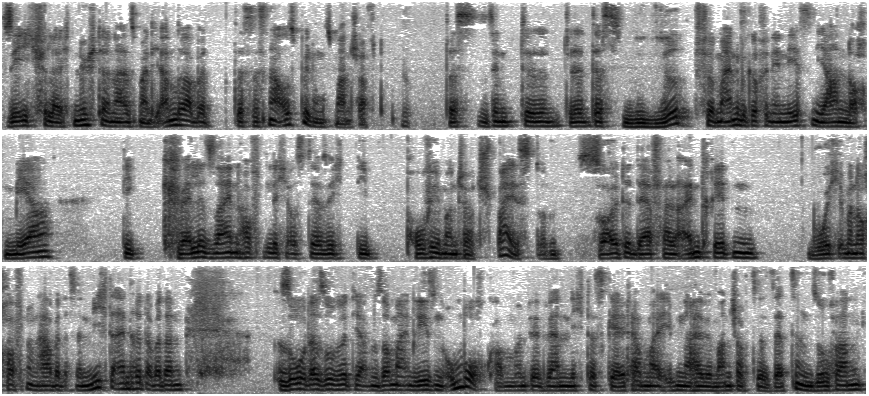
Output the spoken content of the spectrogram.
sehe ich vielleicht nüchterner als manche andere, aber das ist eine Ausbildungsmannschaft. Ja. Das sind, äh, das wird für meine Begriffe in den nächsten Jahren noch mehr die Quelle sein, hoffentlich aus der sich die Profimannschaft speist. Und sollte der Fall eintreten, wo ich immer noch Hoffnung habe, dass er nicht eintritt, aber dann so oder so wird ja im Sommer ein Riesenumbruch kommen und wir werden nicht das Geld haben, mal eben eine halbe Mannschaft zu ersetzen. Insofern,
